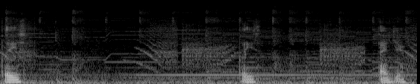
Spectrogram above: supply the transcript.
Please. Please. Thank you.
